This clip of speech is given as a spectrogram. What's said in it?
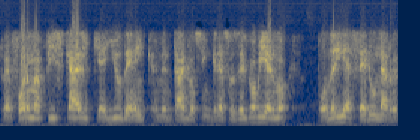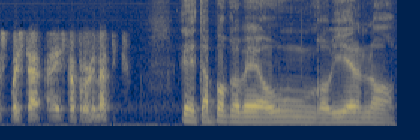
reforma fiscal que ayude a incrementar los ingresos del gobierno podría ser una respuesta a esta problemática. Que tampoco veo un gobierno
